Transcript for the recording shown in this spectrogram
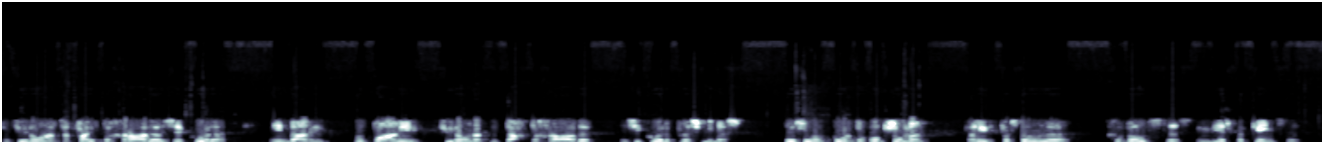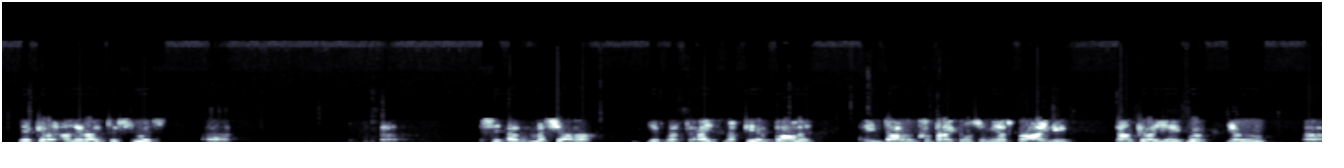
so 450 grade is die kolle en dan Bopani 480 grade is die kolle plus minus. Dis so 'n korte opsomming van die verskillende gewildstes en mees bekendstes. Jy kry ander uit soos uh uh, Mashara, jy wat ry na peerpale en daarom gebruik ons hom nie as braai nie, dan kry jy ook jou uh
